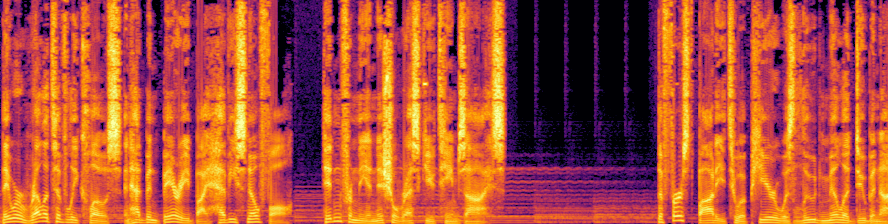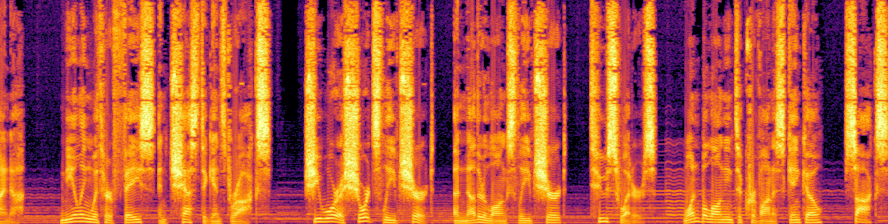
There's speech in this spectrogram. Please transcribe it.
They were relatively close and had been buried by heavy snowfall, hidden from the initial rescue team's eyes. The first body to appear was Ludmila Dubinina, kneeling with her face and chest against rocks. She wore a short-sleeved shirt, another long-sleeved shirt, two sweaters, one belonging to Krivonischenko, socks,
